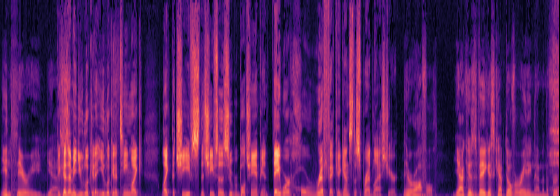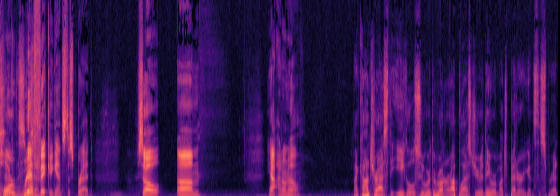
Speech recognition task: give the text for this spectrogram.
in theory, yeah. Because I mean, you look at it. You look at a team like like the Chiefs. The Chiefs are the Super Bowl champion. They were horrific against the spread last year. they were awful. Yeah, because Vegas kept overrating them in the first half of the season. Horrific against the spread. So, um, yeah, I don't know. By contrast, the Eagles, who were the runner-up last year, they were much better against the spread.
